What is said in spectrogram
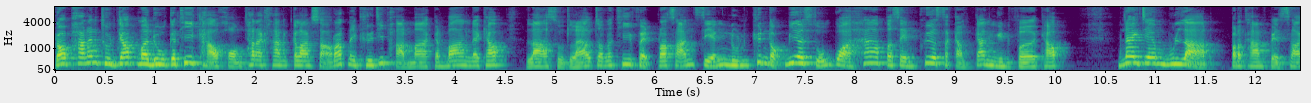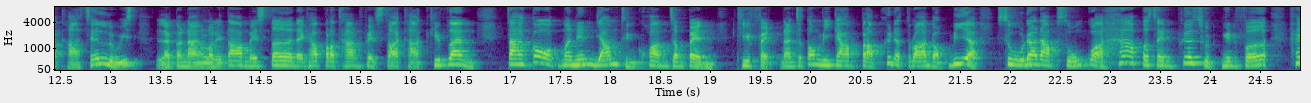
เราพานักลงทุนครับมาดูกันที่ข่าวของธนาคารกลางสหรัฐในคืนที่ผ่านมากันบ้างนะครับ ล่าสุดแล้วเจ้าหน้าที่เฟดประสานเสียงหนุนขึ้นดอกเบี้ยสูงกว่า 5%เพื่อสกัดกั้นเงินเฟ้อครับ นายเจมส์บูลลาร์ดประธานเฟดสาขาเซนต์หลุยส์และก็นางลอเรต้าเมสเตอร์นะครับประธานเฟดสาขาคลิฟแลนด์ต่างก็ออกมาเน้นย้ำถึงความจำเป็น ที่เฟดนั้นจะต้องมีการปรับขึ้นอัตราดอกเบี้ย สู่ระดับสูงกว่า 5%เพื่อฉุดเงินเฟ้อให้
